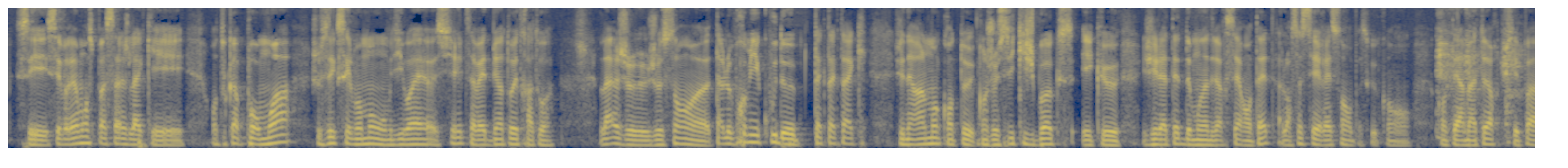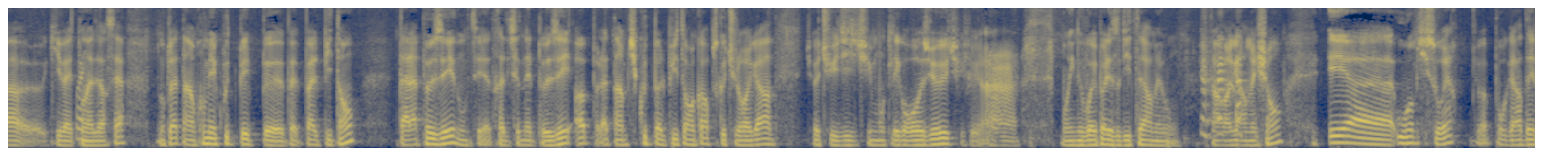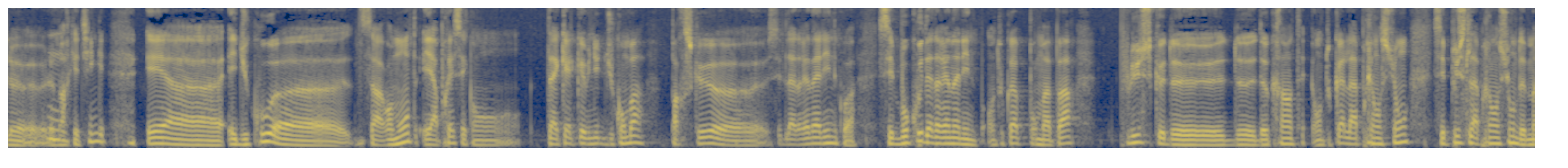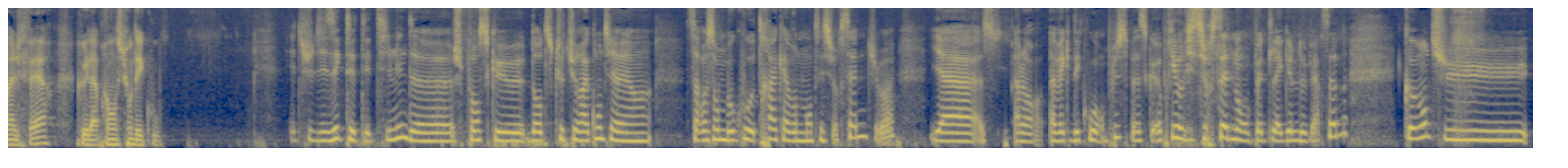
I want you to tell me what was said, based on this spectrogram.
C'est, c'est vraiment ce passage-là qui est, en tout cas pour moi, je sais que c'est le moment où on me dit ouais, euh, Cyril, ça va être bientôt être à toi. Là, je, je sens, euh, t'as le premier coup de tac tac tac. Généralement, quand euh, quand je sais qui je boxe et que j'ai la tête de mon adversaire en tête, alors ça c'est récent parce que quand quand t'es amateur, tu sais pas qui va être ton Ouais. adversaire. Donc là, t'as un premier coup de pal- pal- pal- palpitant. T'as la pesée, donc c'est la traditionnelle pesée. Hop, là t'as un petit coup de palpitant encore parce que tu le regardes. Tu vois, tu tu lui montes les gros yeux, tu fais. Ah. Bon, ils ne voient pas les auditeurs, mais bon, tu fais un regard méchant et euh, ou un petit sourire, tu vois, pour garder le, le Mm. marketing. Et euh, et du coup, euh, ça remonte. Et après, c'est quand t'as quelques minutes du combat parce que c'est de l'adrénaline, quoi. C'est beaucoup d'adrénaline. En tout cas, pour ma part, plus que de, de, de crainte. En tout cas, l'appréhension, c'est plus l'appréhension de mal faire que l'appréhension des coups. Et tu disais que tu étais timide. euh, je pense que dans ce que tu racontes, ça ressemble beaucoup au track avant de monter sur scène, tu vois. Il y a, alors, avec des coups en plus, parce qu'a priori sur scène, on pète la gueule de personne. Comment tu,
